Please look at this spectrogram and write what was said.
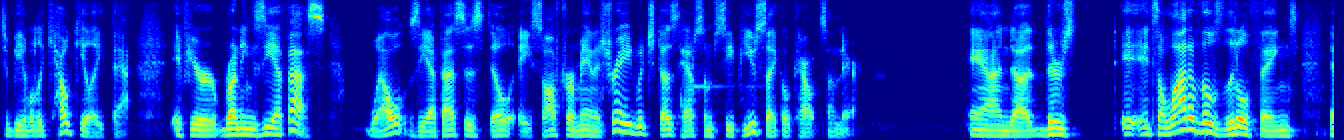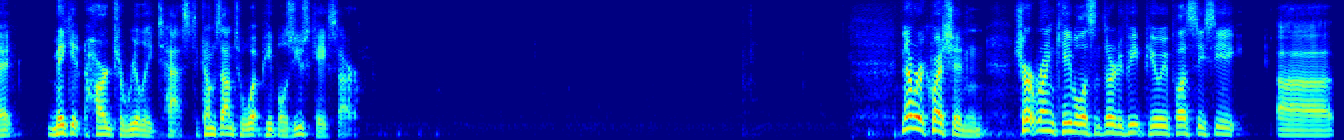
to be able to calculate that. If you're running ZFS, well, ZFS is still a software managed RAID, which does have some CPU cycle counts on there. And uh, there's, it's a lot of those little things that make it hard to really test. It comes down to what people's use case are. Network question: Short run cable less than 30 feet, PoE plus CC uh,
